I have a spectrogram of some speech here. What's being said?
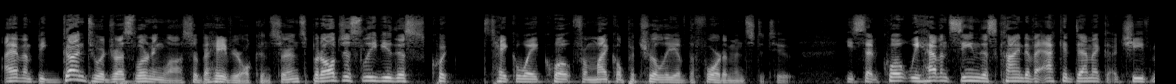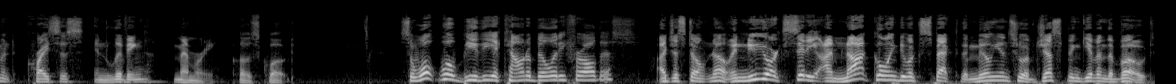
I haven't begun to address learning loss or behavioral concerns, but I'll just leave you this quick takeaway quote from Michael Petrilli of the Fordham Institute. He said, quote, We haven't seen this kind of academic achievement crisis in living memory, close quote. So what will be the accountability for all this? I just don't know. In New York City, I'm not going to expect the millions who have just been given the vote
